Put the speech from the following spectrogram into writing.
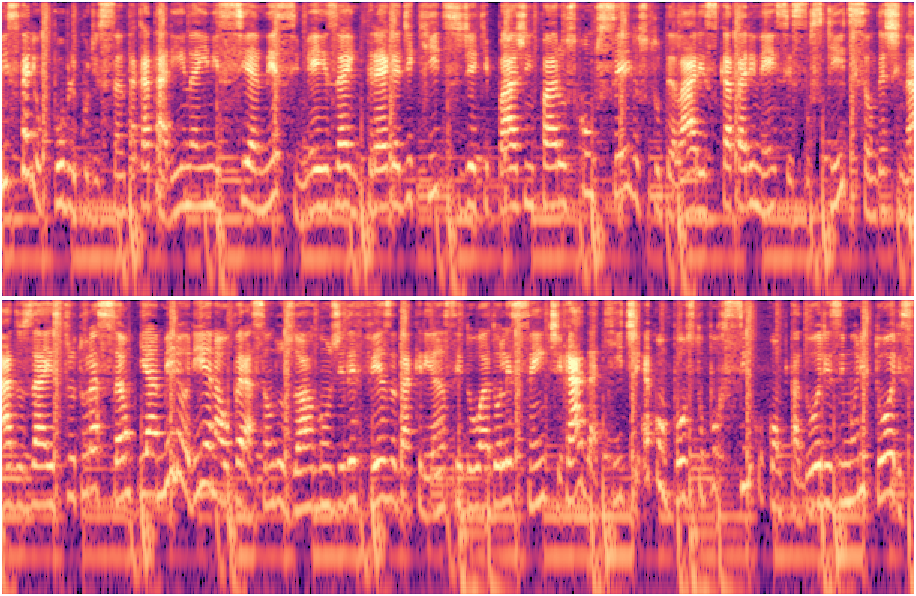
Ministério Público de Santa Catarina inicia nesse mês a entrega de kits de equipagem para os conselhos tutelares catarinenses. Os kits são destinados à estruturação e à melhoria na operação dos órgãos de defesa da criança e do adolescente. Cada kit é composto por cinco computadores e monitores,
